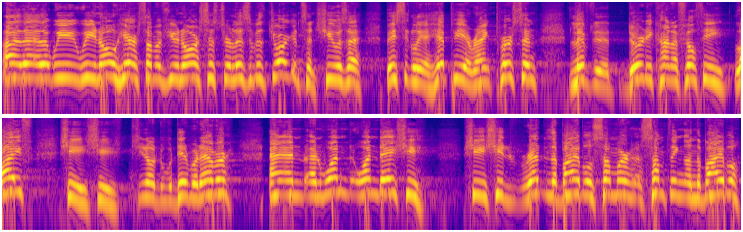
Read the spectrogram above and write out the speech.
uh, that we, we know here, some of you know her sister Elizabeth Jorgensen. She was a, basically a hippie, a rank person, lived a dirty, kind of filthy life. She, she you know, did whatever. And, and one, one day she, she, she'd read in the Bible somewhere, something on the Bible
